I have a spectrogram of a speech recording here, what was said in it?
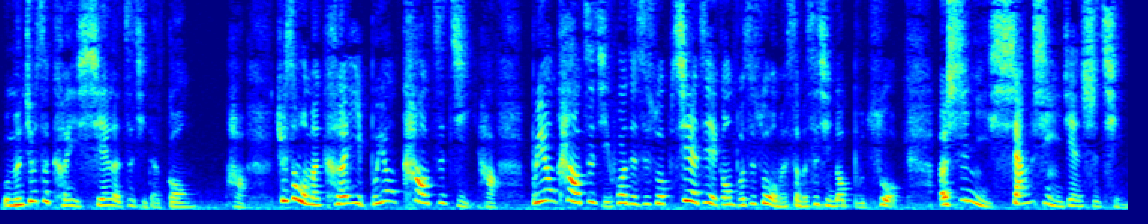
我们就是可以歇了自己的工。好，就是我们可以不用靠自己，哈，不用靠自己，或者是说歇了自己的工，不是说我们什么事情都不做，而是你相信一件事情，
